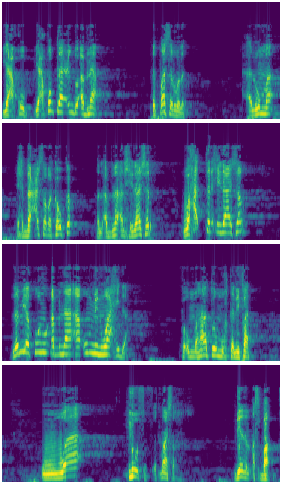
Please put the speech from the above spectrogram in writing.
يعقوب. يعقوب كان عنده أبناء. 12 ولد. اللي هم 11 كوكب؟ الأبناء ال 11 وحتى ال 11 لم يكونوا أبناء أم واحدة. فأمهاتهم مختلفات. ويوسف 12 دين الأصباط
